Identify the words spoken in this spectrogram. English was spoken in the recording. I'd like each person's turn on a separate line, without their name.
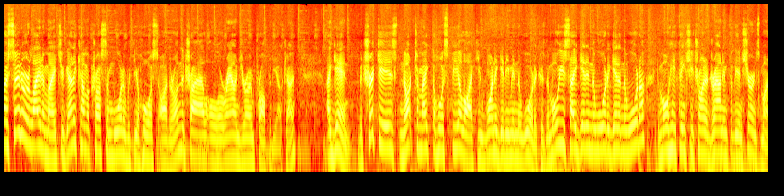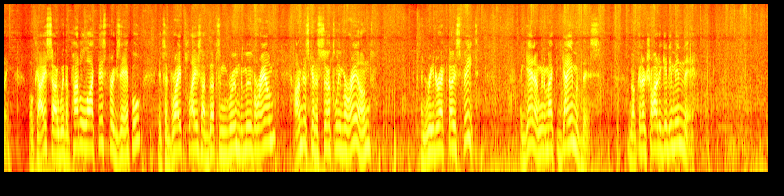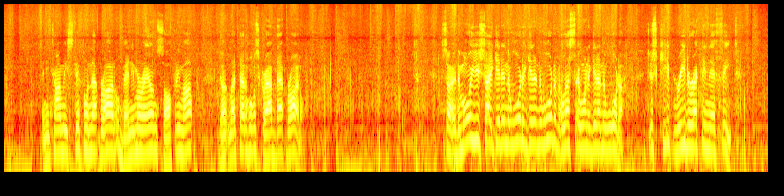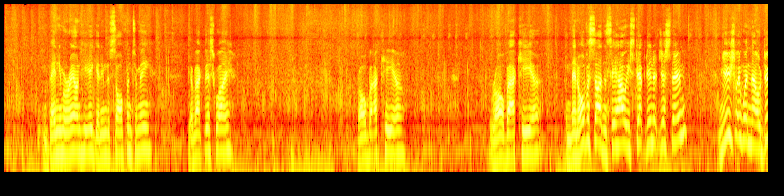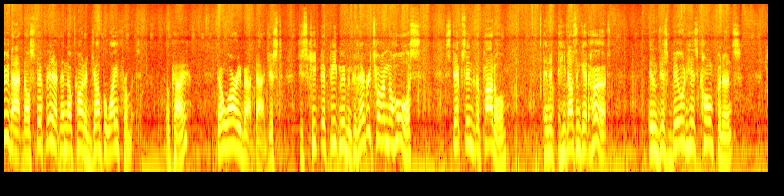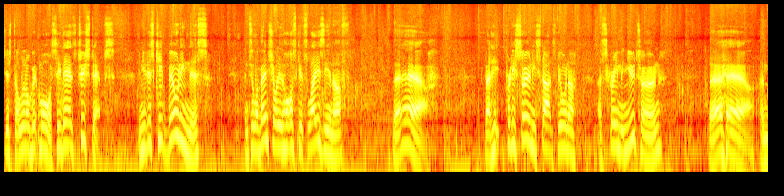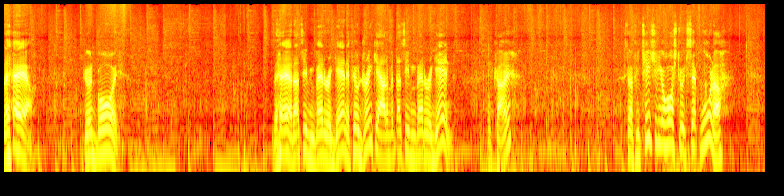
So sooner or later, mate, you're gonna come across some water with your horse either on the trail or around your own property, okay? Again, the trick is not to make the horse feel like you wanna get him in the water because the more you say get in the water, get in the water, the more he thinks you're trying to drown him for the insurance money. Okay, so with a puddle like this, for example, it's a great place. I've got some room to move around. I'm just gonna circle him around and redirect those feet. Again, I'm gonna make a game of this. I'm not gonna try to get him in there. Anytime he's stiff on that bridle, bend him around, soften him up. Don't let that horse grab that bridle. So the more you say get in the water, get in the water, the less they want to get in the water. Just keep redirecting their feet. Bend him around here, get him to soften to me. Go back this way. Roll back here. Roll back here. And then all of a sudden, see how he stepped in it just then? And usually when they'll do that, they'll step in it, then they'll kind of jump away from it, okay? Don't worry about that. Just, just keep their feet moving because every time the horse steps into the puddle and it, he doesn't get hurt, it'll just build his confidence just a little bit more. See, there's two steps. And you just keep building this until eventually the horse gets lazy enough. There. But he, pretty soon he starts doing a, a screaming U-turn there, and there. Good boy. There, that's even better again. If he'll drink out of it, that's even better again. Okay? So if you're teaching your horse to accept water,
